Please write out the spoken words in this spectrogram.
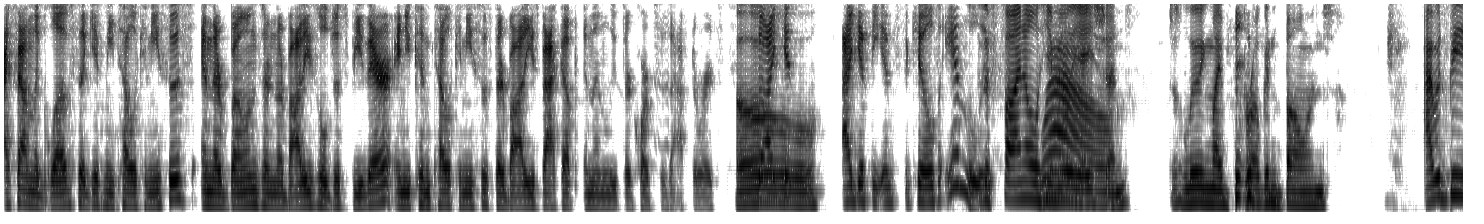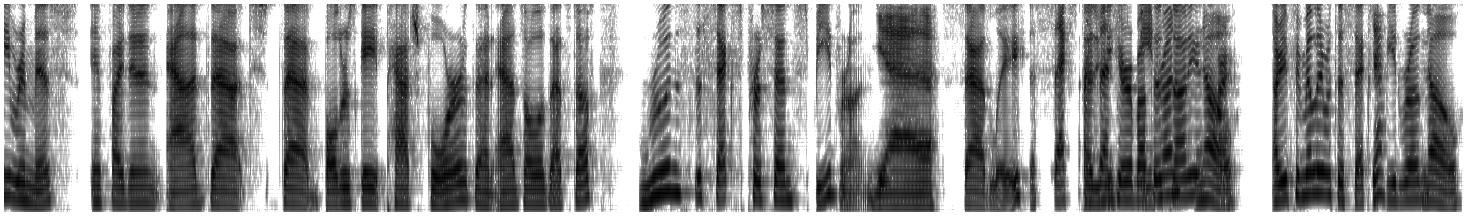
I found the gloves that give me telekinesis, and their bones and their bodies will just be there, and you can telekinesis their bodies back up and then loot their corpses afterwards. oh, So I get I get the insta kills and the loot. The final Wow. humiliation. Just looting my broken bones. I would be remiss if I didn't add that that Baldur's Gate patch four that adds all of that stuff ruins the sex percent speed run. yeah, Sadly, The sex Uh, percent. did you hear about this, speedrun? Nadia? No. Are, are you familiar with the sex Yeah. speed runs? No.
